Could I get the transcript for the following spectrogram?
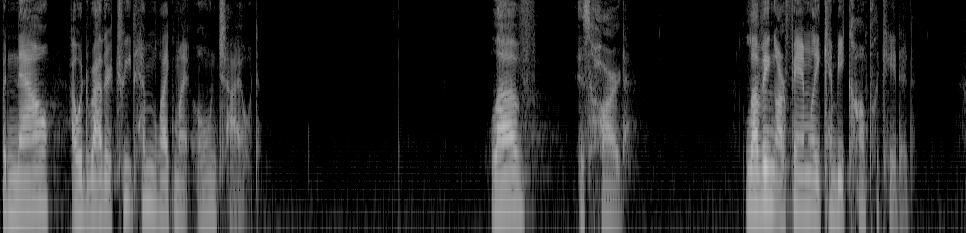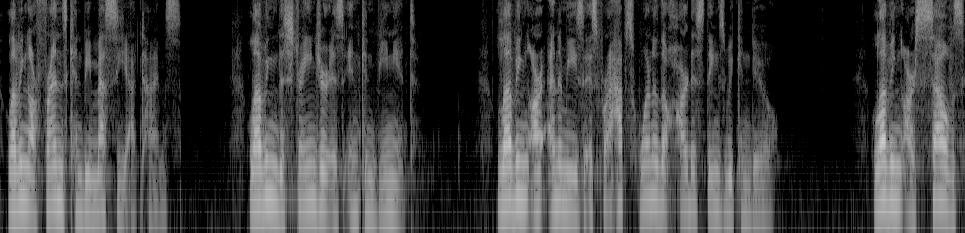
But now I would rather treat him like my own child. Love is hard. Loving our family can be complicated. Loving our friends can be messy at times. Loving the stranger is inconvenient. Loving our enemies is perhaps one of the hardest things we can do. Loving ourselves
